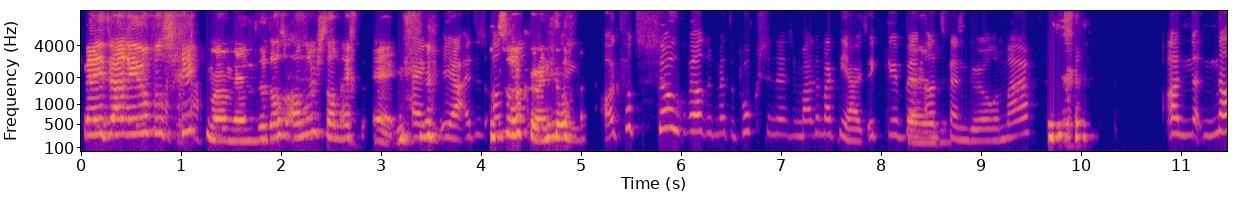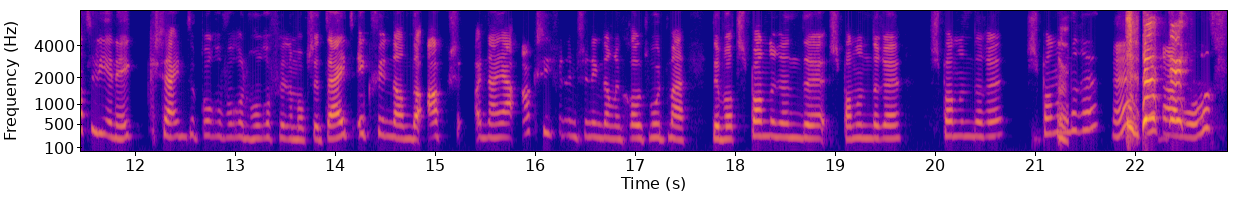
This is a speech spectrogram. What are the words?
Nee, het waren heel veel schrikmomenten. Dat is anders dan echt eng. Eng, ja, het is Dat is anders ook dan heel- eng. Oh, ik vond het zo geweldig met de boksen en maar dat maakt niet uit. Ik eh, ben Nee, aan het fangirlen, maar... Ah, Na- Nathalie en ik zijn te porren voor een horrorfilm op zijn tijd. Ik vind dan de actie... Nou ja, actiefilms vind ik dan een groot woord, maar de wat spannendere, spannendere, spannendere, spannendere? Hè? Raar woord.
